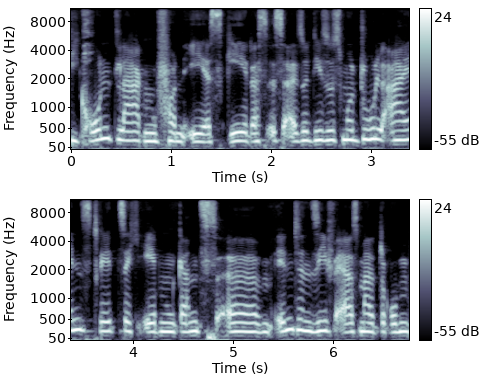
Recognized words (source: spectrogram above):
die Grundlagen von ESG. Das ist also dieses Modul 1 dreht sich eben ganz äh, intensiv erstmal drum,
